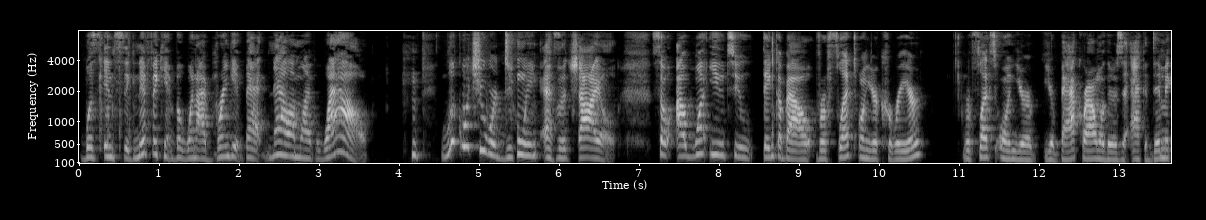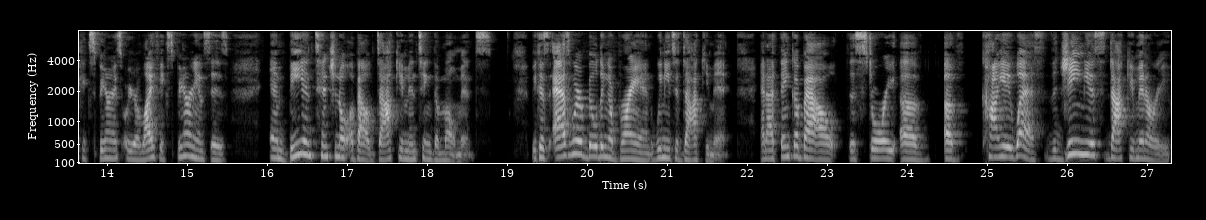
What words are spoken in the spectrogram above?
was insignificant. But when I bring it back now, I'm like, wow, look what you were doing as a child. So I want you to think about, reflect on your career, reflect on your your background, whether it's an academic experience or your life experiences, and be intentional about documenting the moments. Because as we're building a brand, we need to document. And I think about the story of of Kanye West, the Genius documentary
